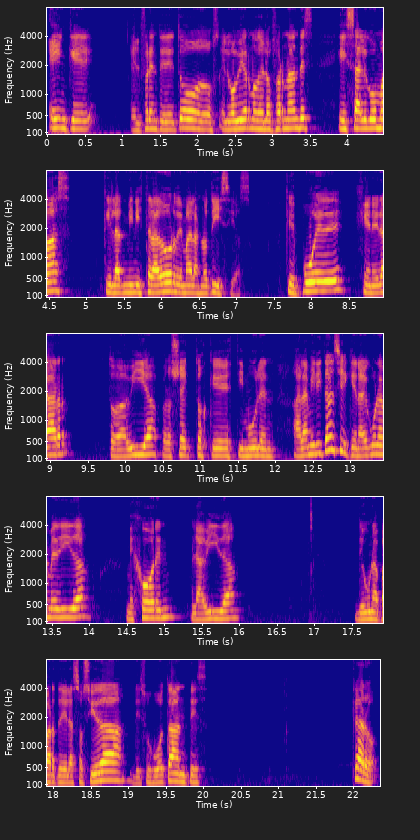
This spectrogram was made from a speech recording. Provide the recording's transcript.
en que el Frente de Todos, el gobierno de los Fernández, es algo más que el administrador de malas noticias, que puede generar todavía proyectos que estimulen a la militancia y que en alguna medida mejoren la vida de una parte de la sociedad, de sus votantes. Claro,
